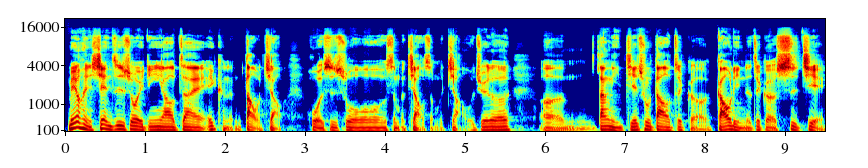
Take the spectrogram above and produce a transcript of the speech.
没有很限制说一定要在诶可能道教或者是说什么教什么教，我觉得。呃，当你接触到这个高龄的这个世界，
